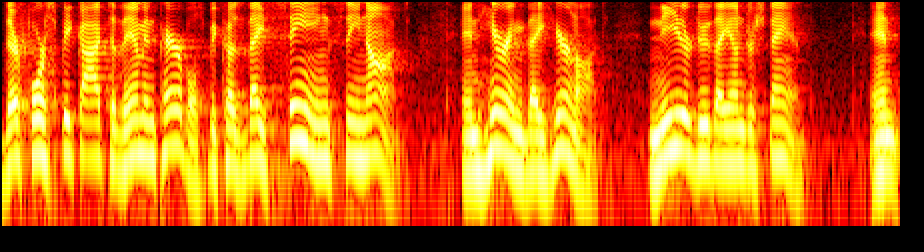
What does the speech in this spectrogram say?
Therefore speak I to them in parables, because they seeing see not, and hearing they hear not, neither do they understand. And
